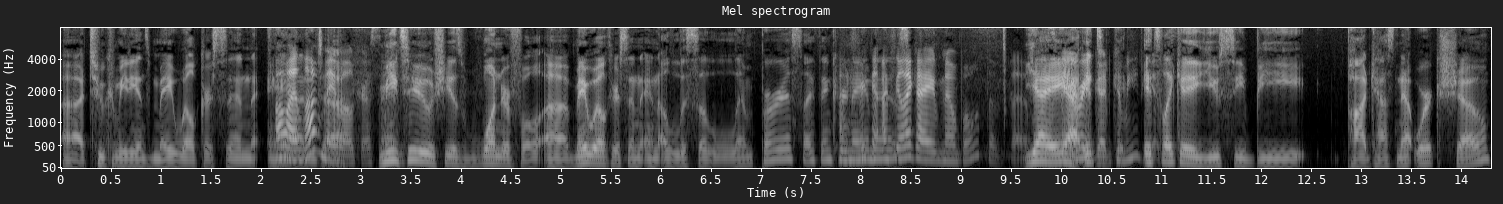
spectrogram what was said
uh, two comedians, Mae Wilkerson. And, Oh, I love Mae uh, Wilkerson. Me too. She is wonderful. Uh, Mae Wilkerson and Alyssa Limperis, I think her I, name think- is. I feel like I know both of them. yeah, yeah, yeah. Very it's, good comedians. It's like a UCB podcast network show,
